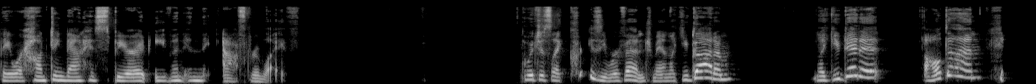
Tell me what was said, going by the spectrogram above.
they were hunting down his spirit even in the afterlife. Which is like crazy revenge, man. Like you got him. Like you did it. All done.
